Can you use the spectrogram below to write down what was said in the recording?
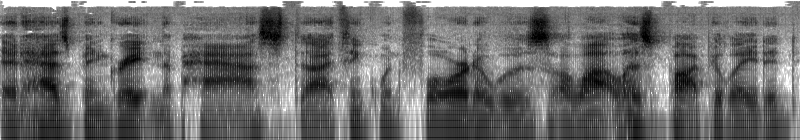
It has been great in the past. I think when florida was a lot less populated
